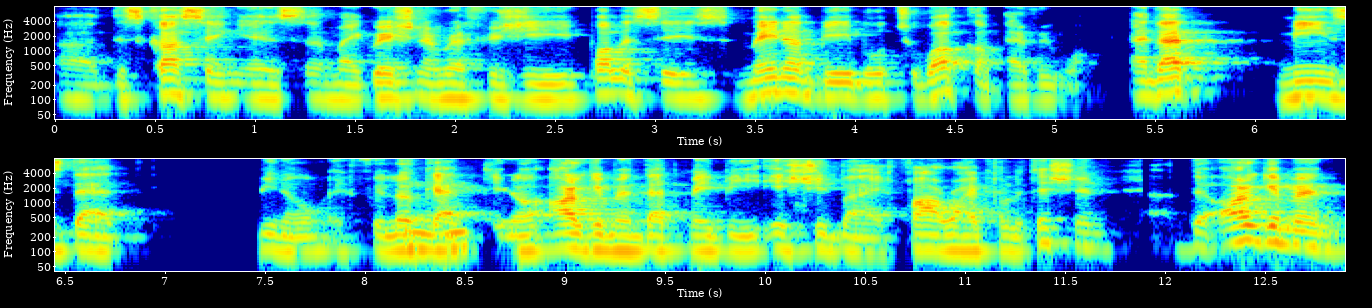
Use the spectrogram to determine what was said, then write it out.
uh, discussing is uh, migration and refugee policies, may not be able to welcome everyone, and that means that you know if we look mm-hmm. at you know argument that may be issued by a far right politician, the argument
